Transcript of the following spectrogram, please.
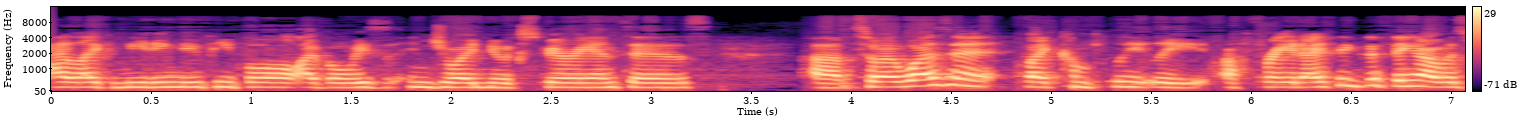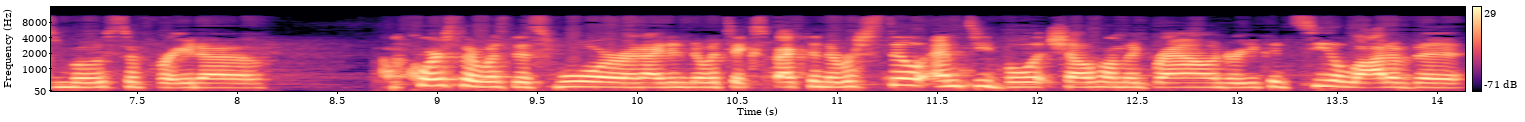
I like meeting new people. I've always enjoyed new experiences. Um, so I wasn't like completely afraid. I think the thing I was most afraid of, of course, there was this war and I didn't know what to expect. And there were still empty bullet shells on the ground, or you could see a lot of the,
